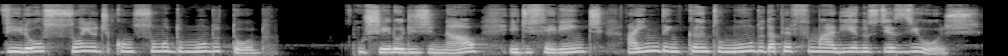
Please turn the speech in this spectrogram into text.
virou sonho de consumo do mundo todo. O cheiro original e diferente ainda encanta o mundo da perfumaria nos dias de hoje.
